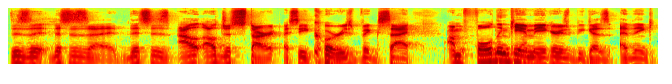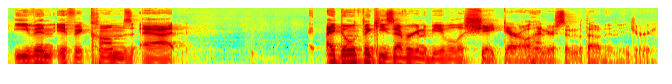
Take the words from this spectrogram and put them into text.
This is a this is a this is I'll I'll just start. I see Corey's big sigh. I'm folding Cam Akers because I think even if it comes at, I don't think he's ever going to be able to shake Darrell Henderson without an injury.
